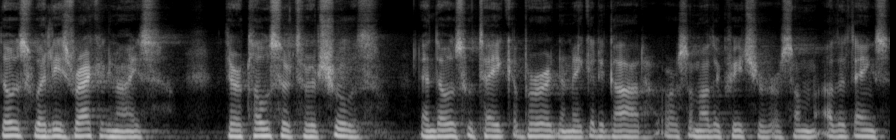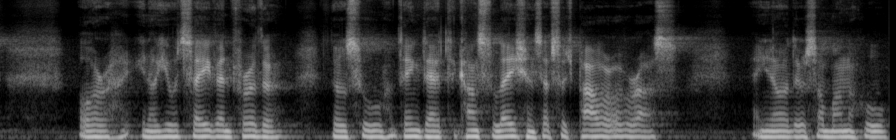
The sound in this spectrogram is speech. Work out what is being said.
those who at least recognize they're closer to the truth than those who take a bird and make it a god or some other creature or some other things. Or, you know, you would say even further, those who think that the constellations have such power over us. And, you know, there's someone who,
